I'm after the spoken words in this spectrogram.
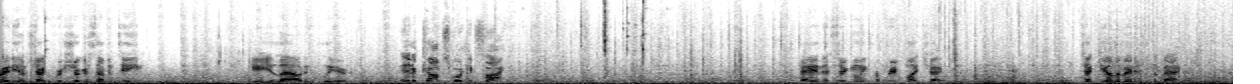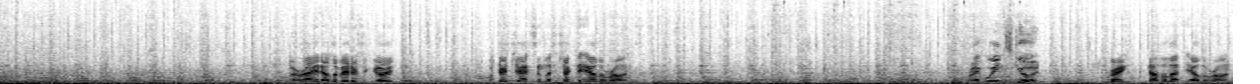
Radio check for Sugar 17. Hear you loud and clear. Intercom's working fine. Hey, they're signaling for pre-flight check. Check the elevators in the back. All right, elevators are good. Okay, Jackson, let's check the ailerons. Right wing's good. Great, now the left aileron.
